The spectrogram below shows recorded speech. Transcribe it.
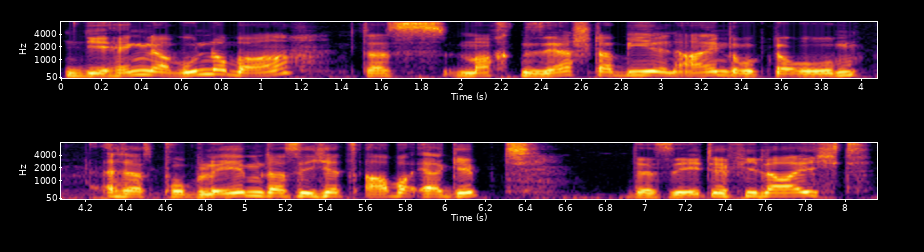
Die hängen da wunderbar. Das macht einen sehr stabilen Eindruck da oben. Das Problem, das sich jetzt aber ergibt, das seht ihr vielleicht.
